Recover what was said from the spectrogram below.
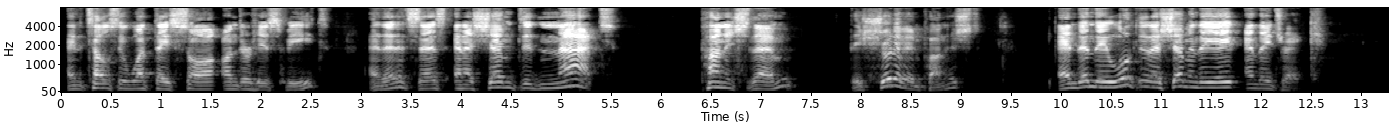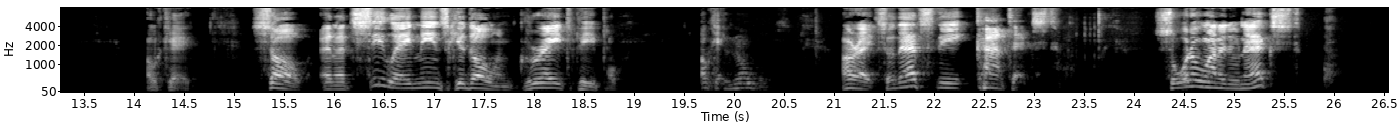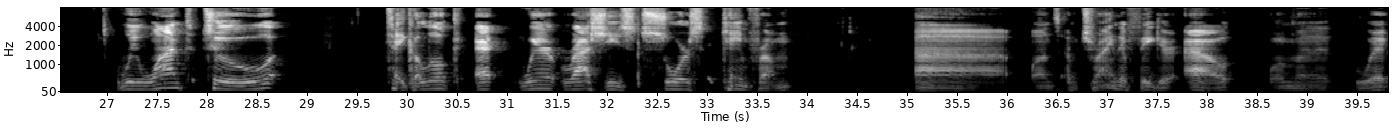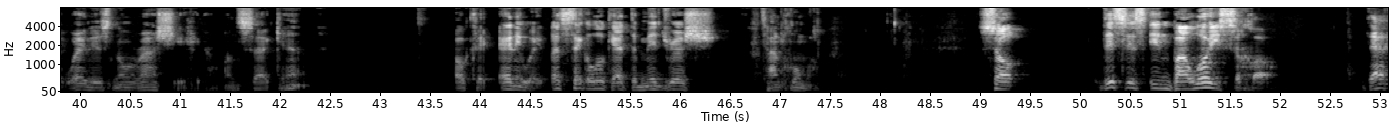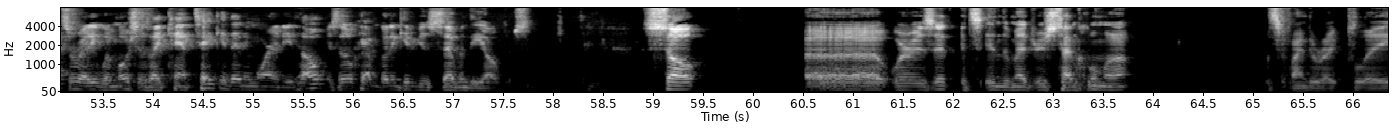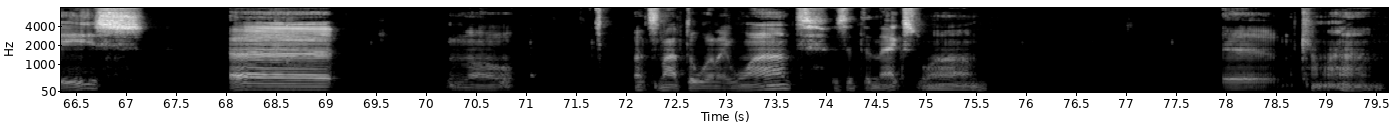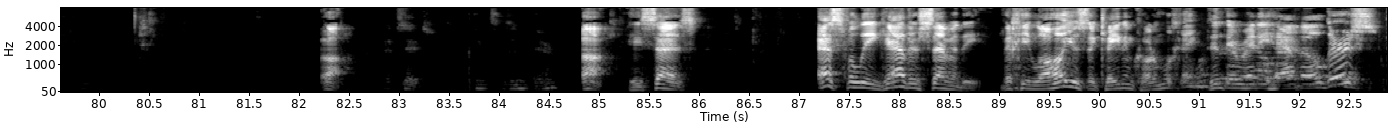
and it tells you what they saw under his feet, and then it says, and Hashem did not punish them; they should have been punished, and then they looked at Hashem and they ate and they drank. Okay. So, and Atzile means Gedolim, great people. Okay. All right, so that's the context. So, what do we want to do next? We want to take a look at where Rashi's source came from. Uh, I'm trying to figure out one minute where, where there's no Rashi here. One second. Okay, anyway, let's take a look at the Midrash Tanchuma. So, this is in Beha'aloscha. That's already when Moshe says, I can't take it anymore, I need help. He said, okay, I'm going to give you 70 elders. So, uh, where is it? It's in the Midrash Tanchuma. let's find the right place. Uh, no, that's not the one I want. Is it the next one? Uh, come on. Ah, That's it. I think it's, isn't it there? ah, he says, Esfali gather 70. V'chilahoyu zekanim kodem l'chein. Didn't they already have elders?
